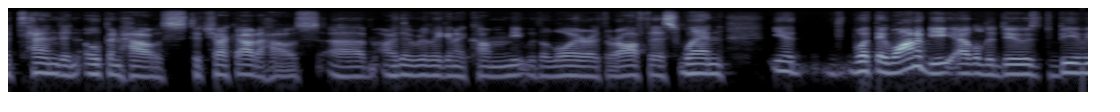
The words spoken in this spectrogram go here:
attend an open house to check out a house um, are they really going to come meet with a lawyer at their office when you know what they want to be able to do is to be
